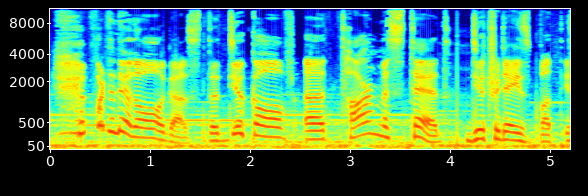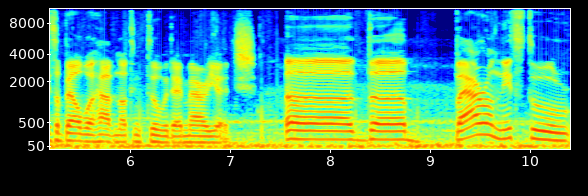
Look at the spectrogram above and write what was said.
For the new August, the Duke of uh, Tarmestead, due three days, but Isabelle will have nothing to do with their marriage. Uh, the Baron needs to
